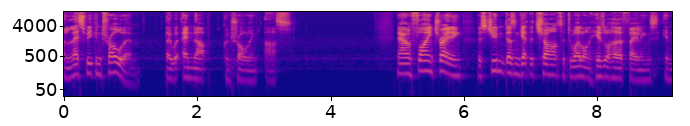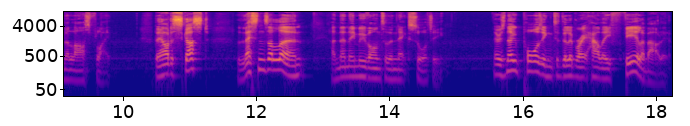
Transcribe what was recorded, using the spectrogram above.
Unless we control them, they will end up controlling us. Now, in flying training, a student doesn't get the chance to dwell on his or her failings in the last flight. They are discussed, lessons are learned, and then they move on to the next sortie. There is no pausing to deliberate how they feel about it,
